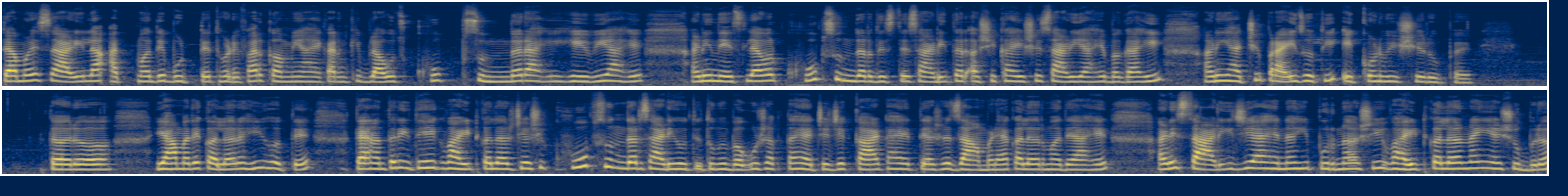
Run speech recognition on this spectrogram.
त्यामुळे साडीला आतमध्ये बुट्टे थोडेफार कमी आहे कारण की ब्लाऊज खूप सुंदर आहे हेवी आहे आणि नेसल्यावर खूप सुंदर दिसते साडी. तर अशी काहीशी साडी आहे बघा ही. आणि ह्याची प्राईज होती एकोणवीसशे रुपये. तर ह्यामध्ये कलरही होते. त्यानंतर इथे एक व्हाईट कलरची अशी खूप सुंदर साडी होती. तुम्ही बघू शकता ह्याचे जे काठ आहेत ते असे जांभळ्या कलरमध्ये आहेत. आणि साडी जी आहे ना ही पूर्ण अशी व्हाईट कलर नाही आहे शुभ्र.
